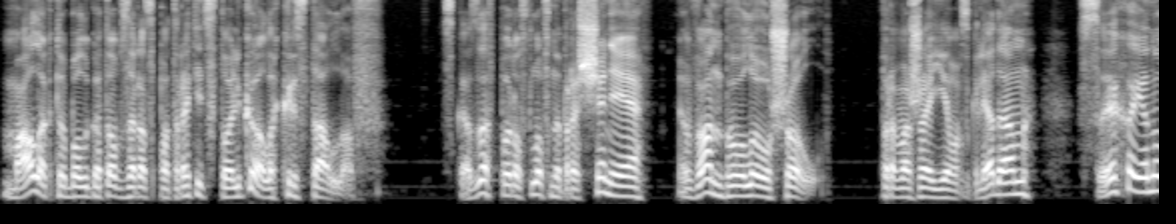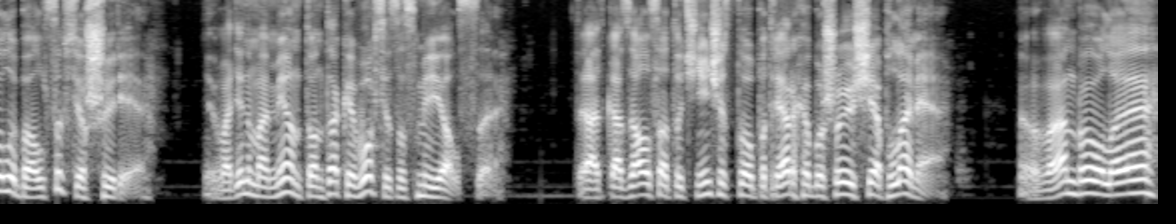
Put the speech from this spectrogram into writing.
Мало кто был готов за раз потратить столько алых кристаллов. Сказав пару слов на прощание, Ван Буэлэ ушёл. Провожая его взглядом, Сэхаян улыбался всё шире. В один момент он так и вовсе засмеялся. «Ты отказался от ученичества у патриарха Бушующее Пламя. Ван Буэлэ,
